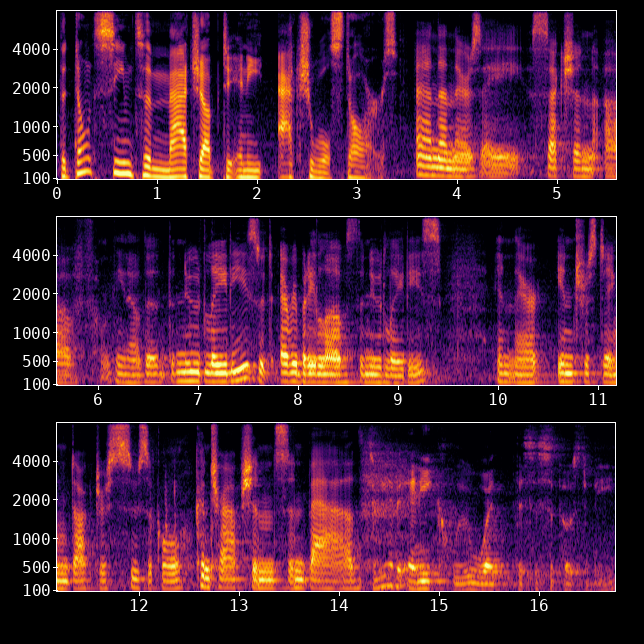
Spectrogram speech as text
that don't seem to match up to any actual stars. And then there's a section of, you know, the, the nude ladies, which everybody loves the nude ladies in their interesting Dr. Seussical contraptions and baths. Do we have any clue what this is supposed to be?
